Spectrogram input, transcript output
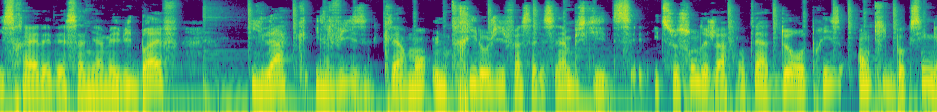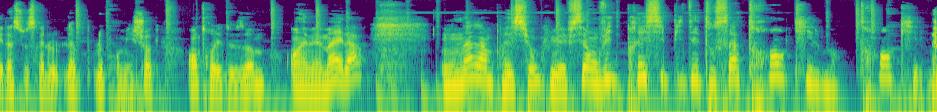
Israël Adesanya m'évite, bref, il, a, il vise clairement une trilogie face à Adesanya puisqu'ils ils se sont déjà affrontés à deux reprises en kickboxing et là ce serait le premier choc entre les deux hommes en MMA et là on a l'impression que l'UFC a envie de précipiter tout ça tranquillement, tranquillement.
